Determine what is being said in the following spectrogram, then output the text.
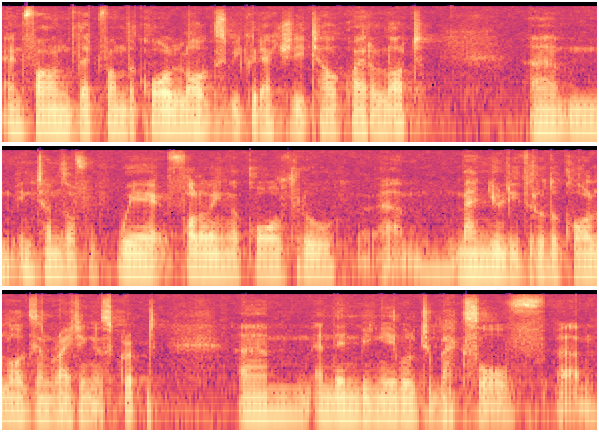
and found that from the call logs, we could actually tell quite a lot um, in terms of where following a call through um, manually through the call logs and writing a script, um, and then being able to back solve um,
